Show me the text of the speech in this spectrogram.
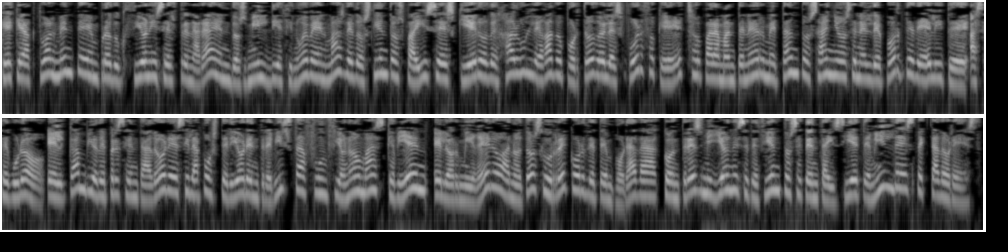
Que, que actualmente en producción y se estrenará en 2019 en más de 200 países. Quiero dejar un legado por todo el esfuerzo que he hecho para mantenerme tantos años en el deporte de élite, aseguró. El cambio de presentadores y la posterior entrevista funcionó más que bien, el hormiguero anotó su récord de temporada, con 3.777.000 de espectadores.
